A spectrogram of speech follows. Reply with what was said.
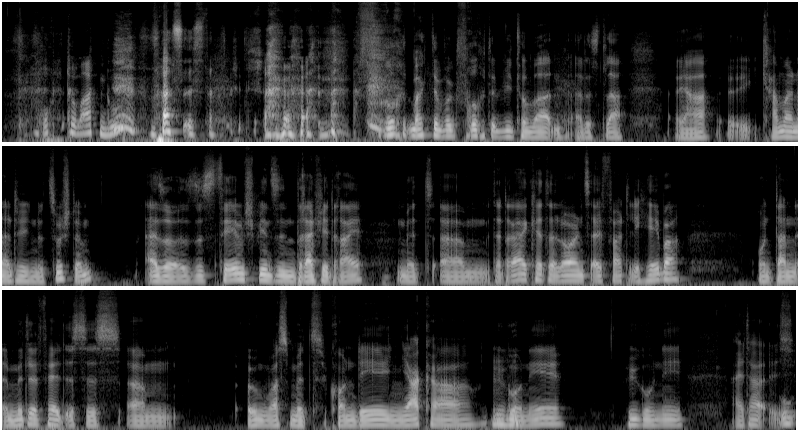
Frucht Tomaten gut? Was ist das? Frucht, Magdeburg fruchtet wie Tomaten, alles klar. Ja, kann man natürlich nur zustimmen. Also System spielen sie in 3-4-3 mit, ähm, mit der Dreierkette Lawrence Elfadli Heber und dann im Mittelfeld ist es ähm, irgendwas mit Condé, Nyaka, Hugonet, mhm. Hugonet. Alter, ich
